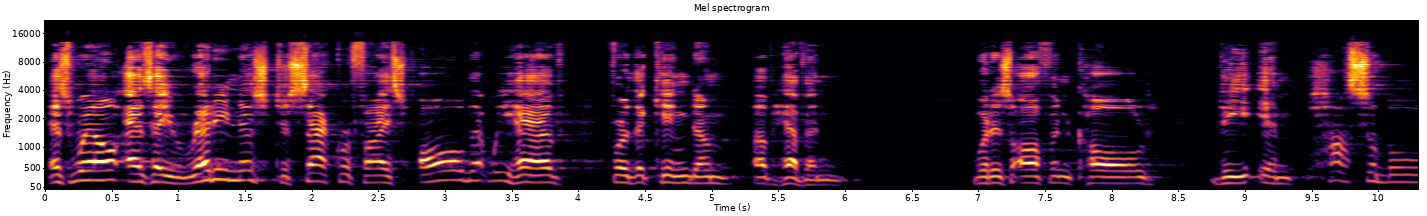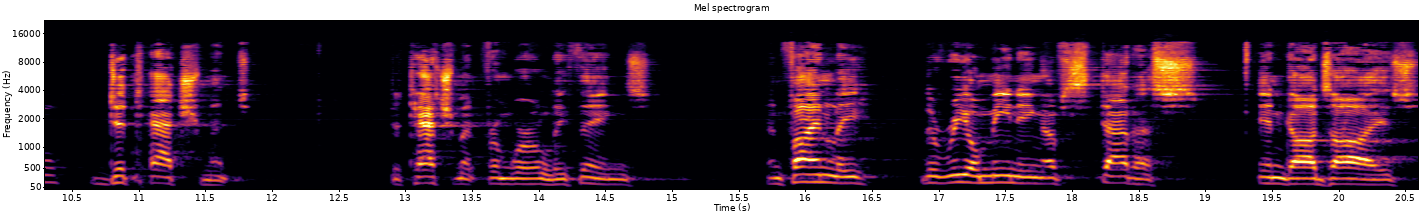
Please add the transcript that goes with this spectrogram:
as well as a readiness to sacrifice all that we have for the kingdom of heaven, what is often called the impossible detachment, detachment from worldly things. And finally, the real meaning of status in God's eyes.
